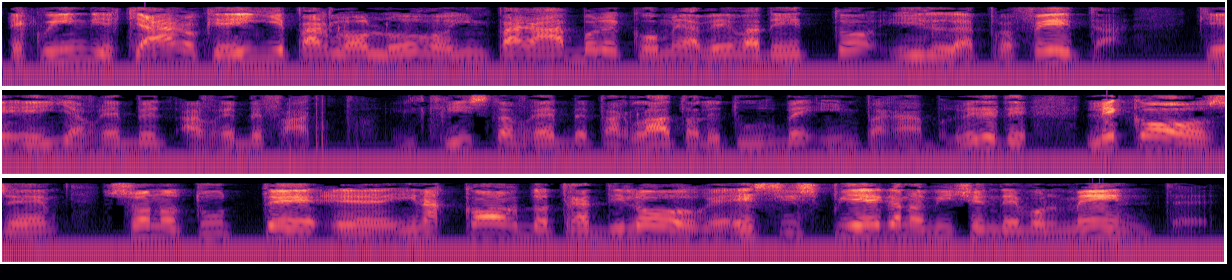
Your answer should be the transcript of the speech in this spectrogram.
e quindi è chiaro che egli parlò loro in parabole come aveva detto il profeta che egli avrebbe, avrebbe fatto. Il Cristo avrebbe parlato alle turbe in parabole. Vedete, le cose sono tutte eh, in accordo tra di loro e si spiegano vicendevolmente.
